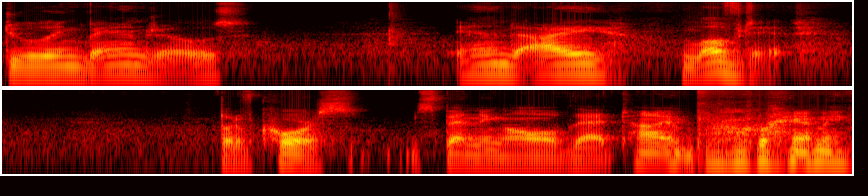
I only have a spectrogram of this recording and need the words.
dueling banjos, and I loved it. But of course, spending all of that time programming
